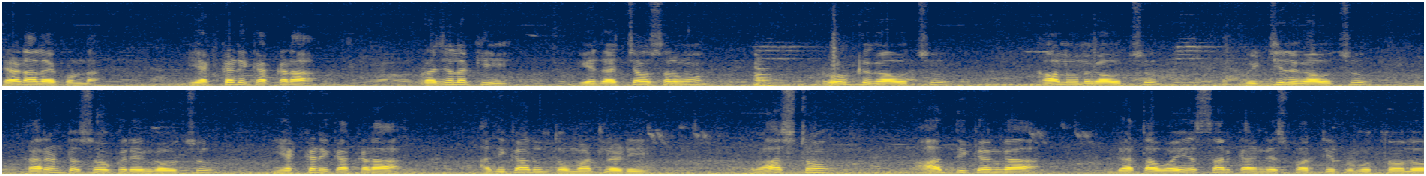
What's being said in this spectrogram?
తేడా లేకుండా ఎక్కడికక్కడ ప్రజలకి ఏది అత్యవసరమో రోడ్లు కావచ్చు కాలువలు కావచ్చు బ్రిడ్జిలు కావచ్చు కరెంటు సౌకర్యం కావచ్చు ఎక్కడికక్కడ అధికారులతో మాట్లాడి రాష్ట్రం ఆర్థికంగా గత వైఎస్ఆర్ కాంగ్రెస్ పార్టీ ప్రభుత్వంలో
